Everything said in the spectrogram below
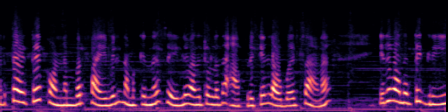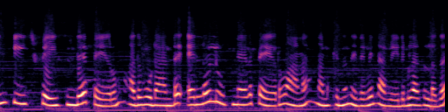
അടുത്തായിട്ട് കോൺ നമ്പർ ഫൈവിൽ നമുക്കിന്ന് സെയിലിൽ വന്നിട്ടുള്ളത് ആഫ്രിക്കൻ ലവ് ബേർഡ്സ് ആണ്. ഇത് വന്നിട്ട് ഗ്രീൻ പീച്ച് ഫേസിന്റെ പെയറും അതുകൂടാണ്ട് യെല്ലോ ലൂട്ടിനയുടെ പെയറുമാണ് നമുക്കിന്ന് നിലവിൽ അവൈലബിൾ ആയിട്ടുള്ളത്.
